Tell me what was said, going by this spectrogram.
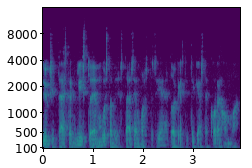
yksittäisten listojen muistamisesta ja semmoista siihen, että oikeasti tekee sitä korehommaa.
